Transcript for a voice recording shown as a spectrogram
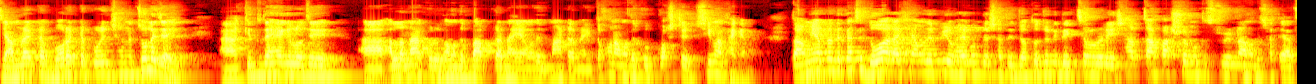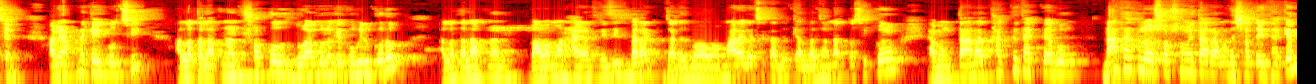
যে আমরা একটা বড় একটা পরিচ্ছন্নে চলে যাই কিন্তু দেখা গেল যে আল্লাহ না করুক, আমাদের বাপটা নাই, আমাদের মাটা নাই, তখন আমাদের খুব কষ্টের সীমা থাকে না। তো আমি আপনাদের কাছে দোয়া রাখি আমাদের প্রিয় ভাই বোনদের সাথে, যতজনই দেখছেন অলরেডি চার, পাঁচশোর মতো স্টুডেন্ট আমাদের সাথে আছেন। আমি আপনাকেই বলছি, আল্লাহ তালা আপনার সকল দোয়াগুলোকে কবিল করুক আল্লাহ তালা আপনার বাবা মার হায়াত রিজিক বাড়াক, যাদের বাবা মা মারা গেছে তাদেরকে আল্লাহ জান্নাত নসিব করুক এবং তারা থাকতে থাকতে এবং না থাকলেও সবসময় তারা আমাদের সাথেই থাকেন।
